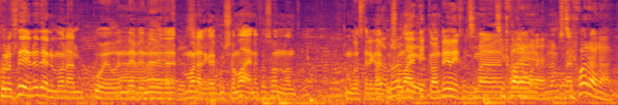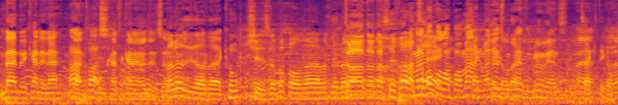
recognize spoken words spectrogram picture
cwrw llun ydyn, mae hwnna'n gwyl yn nefyn, ah, mae hwnna wedi cael bwysio ymlaen achos hwn, ond dwi'n gwybod os da ni'n cael bwysio ymlaen digon, rili, achos mae... Ti'n chwarae yna? Na, da ni'n canu yna. O, clas. Mae nhw wedi dod coaches o bobl yma, felly... Do, do, do. Ti'n chwarae teg? Mae bobl o bob man, mae ddweud peth yn briliant. Tactical.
